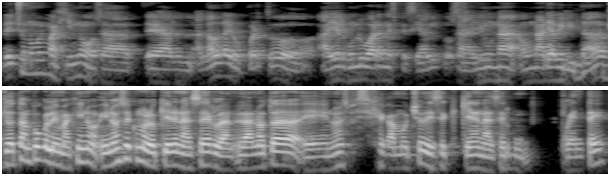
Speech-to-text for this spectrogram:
De hecho, no me imagino, o sea, eh, al, lado del aeropuerto hay algún lugar en especial, o sea, hay una, un área habilitada. Yo tampoco lo imagino y no sé cómo lo quieren hacer. La, la nota eh, no especifica mucho, dice que quieren hacer un puente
